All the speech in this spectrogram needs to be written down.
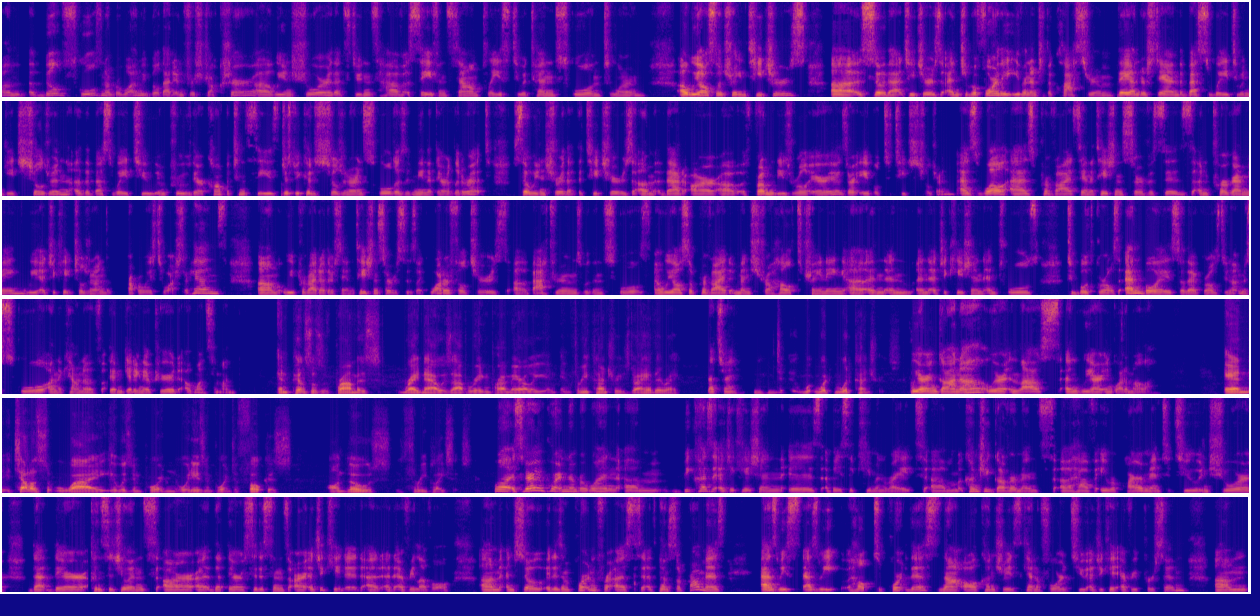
um, uh, build schools number one. We build that infrastructure. Uh, we ensure that students have a safe and sound place to attend school and to learn. Uh, we also train teachers uh, so that teachers enter before they even enter the classroom they understand the best way to engage children uh, the best way to improve their competencies. Just because children are in school doesn't mean that they're literate so we ensure that the teachers um, that are uh, from these rural areas are able to teach children as well as provide sanitation services services and programming. We educate children on the proper ways to wash their hands. Um, we provide other sanitation services like water filters, uh, bathrooms within schools. And we also provide menstrual health training uh, and, and, and education and tools to both girls and boys so that girls do not miss school on account of them getting their period uh, once a month. And Pencils of Promise right now is operating primarily in, in three countries. Do I have that right? That's right. Mm-hmm. What, what, what countries? We are in Ghana, we are in Laos, and we are in Guatemala. And tell us why it was important, or it is important, to focus on those three places. Well, it's very important, number one, um, because education is a basic human right. Um, country governments uh, have a requirement to ensure that their constituents are, uh, that their citizens are educated at, at every level. Um, and so it is important for us at Pencil Promise as we as we help support this not all countries can afford to educate every person um,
